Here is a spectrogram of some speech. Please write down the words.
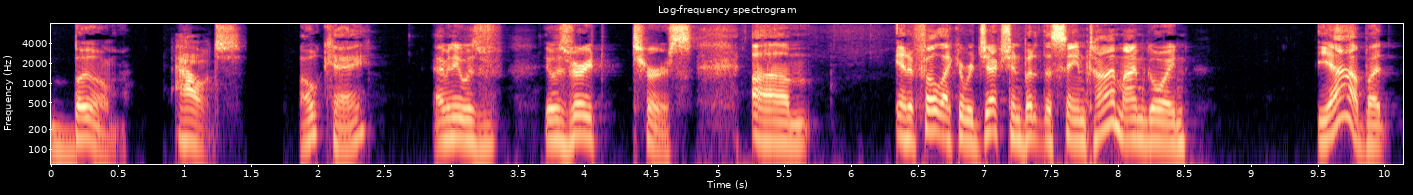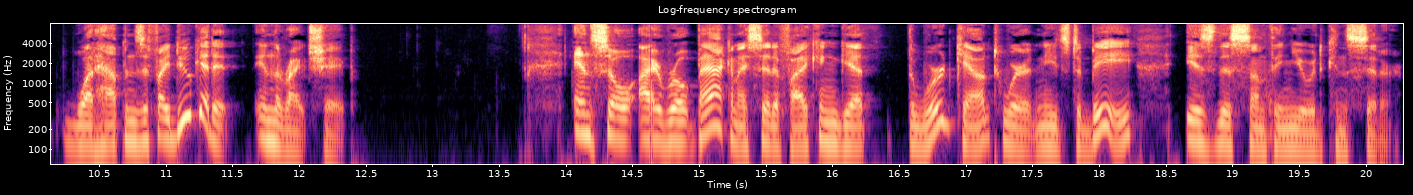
Boom. Ouch. Okay. I mean, it was it was very terse, um, and it felt like a rejection. But at the same time, I'm going, yeah. But what happens if I do get it in the right shape? And so I wrote back and I said, if I can get the word count to where it needs to be, is this something you would consider?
